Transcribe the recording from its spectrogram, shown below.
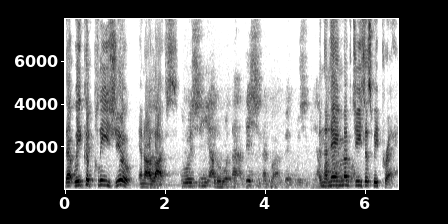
That we could please you in our uh, lives. In the name of Jesus, we pray.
